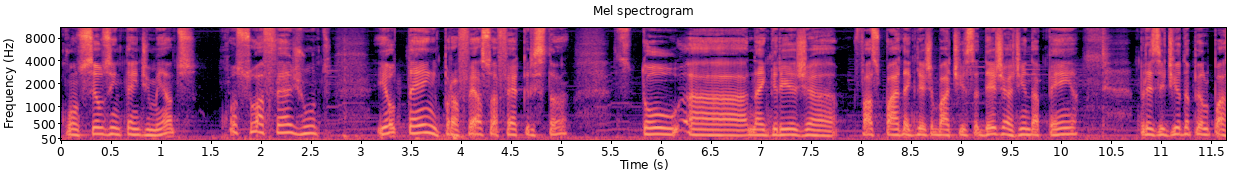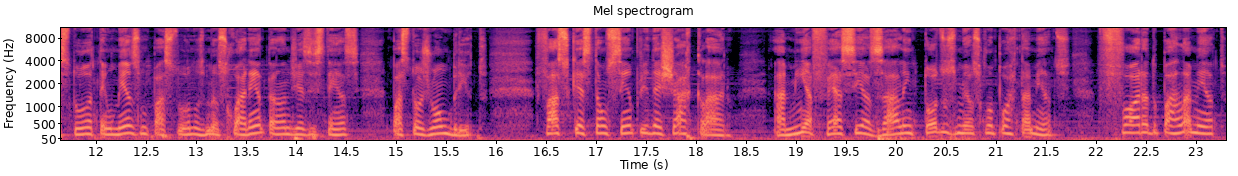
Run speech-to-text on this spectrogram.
com seus entendimentos, com sua fé junto. Eu tenho, professo a fé cristã, estou ah, na igreja, faço parte da Igreja Batista de Jardim da Penha, presidida pelo pastor, tenho o mesmo pastor nos meus 40 anos de existência, pastor João Brito. Faço questão sempre de deixar claro a minha fé se exala em todos os meus comportamentos, fora do parlamento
